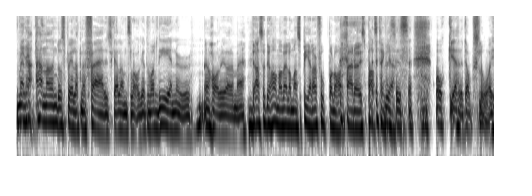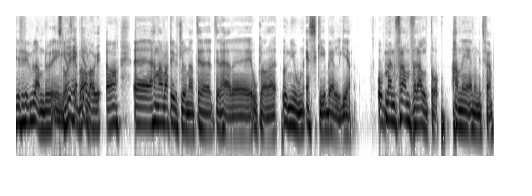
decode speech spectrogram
Men han, han har ändå spelat med färöiska landslaget. Vad det nu har att göra med. Alltså, det har man väl om man spelar fotboll och har färöiskt pass, tänker jag. Och ja, de slår ju ibland slår ganska bra lag. Ja, eh, han har varit utlånad till, till det här eh, oklara Union SG i Belgien. Och, men framför allt då, han är 1,95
